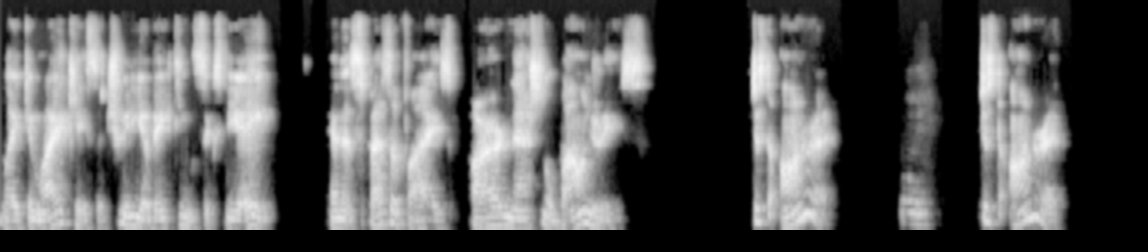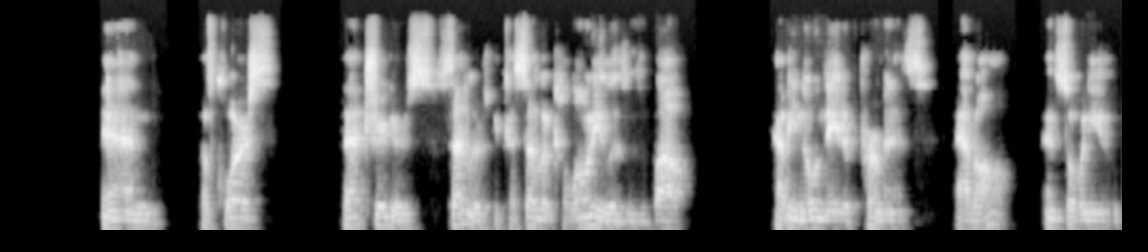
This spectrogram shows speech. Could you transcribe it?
like in my case, the Treaty of 1868, and it specifies our national boundaries, just to honor it. Mm. Just to honor it. And of course, that triggers settlers because settler colonialism is about having no native permanence at all. And so when you,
